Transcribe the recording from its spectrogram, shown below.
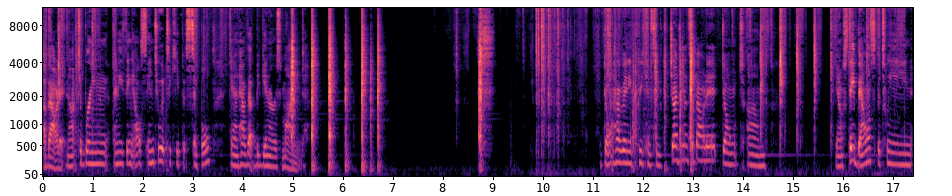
about it, not to bring anything else into it, to keep it simple and have that beginner's mind. Don't have any preconceived judgments about it. Don't, um, you know, stay balanced between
